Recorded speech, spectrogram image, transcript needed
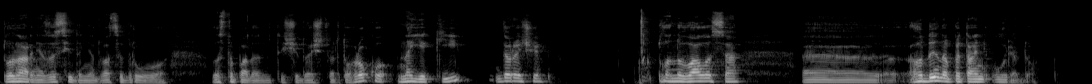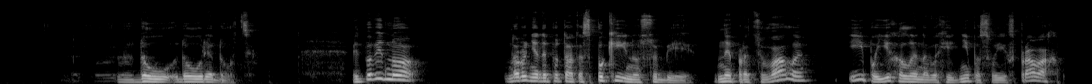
пленарні засідання 22 листопада 2024 року, на які, до речі, планувалося е, година питань уряду до, до урядовців. Відповідно, народні депутати спокійно собі не працювали і поїхали на вихідні по своїх справах,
